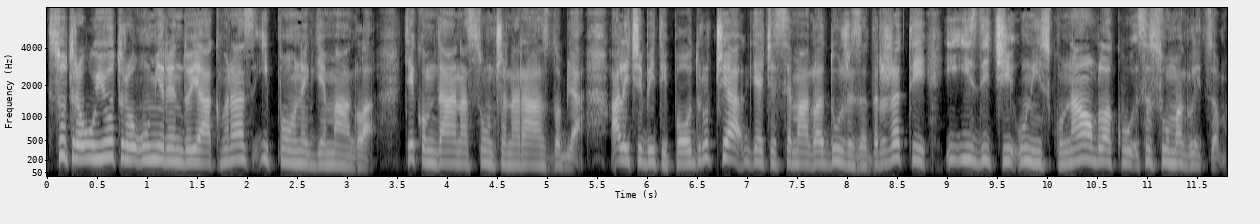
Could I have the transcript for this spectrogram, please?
Sutra ujutro umjeren do jak mraz i ponegdje magla. Tijekom dana sunčana razdoblja, ali će biti područja gdje će se magla duže zadržati i izdići u nisku naoblaku sa sumaglicom,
